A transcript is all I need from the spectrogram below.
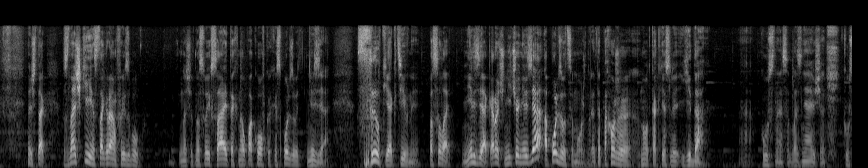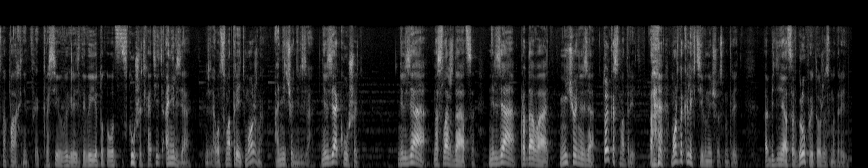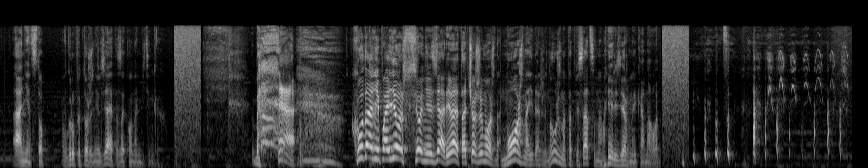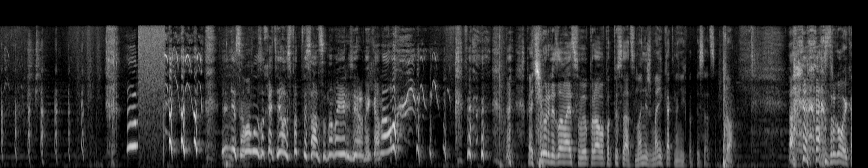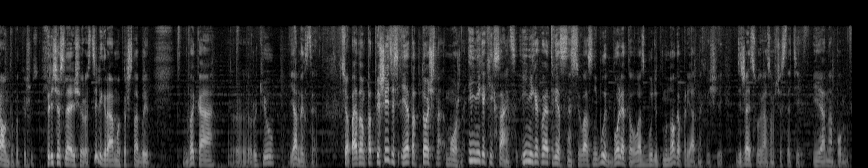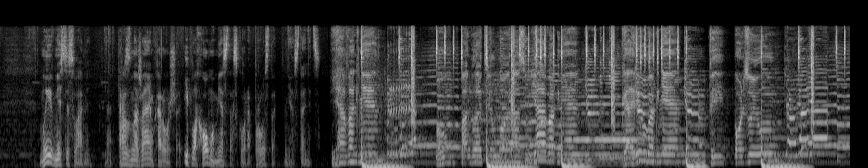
значит так, значки Instagram, Facebook, значит, на своих сайтах, на упаковках использовать нельзя. Ссылки активные посылать нельзя. Короче, ничего нельзя, а пользоваться можно. Это похоже, ну вот как если еда вкусная, соблазняющая, вкусно пахнет, красиво выглядит, и вы ее только вот скушать хотите, а нельзя. Нельзя. Вот смотреть можно, а ничего нельзя. Нельзя кушать, нельзя наслаждаться, нельзя продавать, ничего нельзя, только смотреть. Можно коллективно еще смотреть, объединяться в группы и тоже смотреть. А нет, стоп, в группы тоже нельзя, это закон о митингах. Куда не пойдешь, все нельзя, ребята, а что же можно? Можно и даже нужно подписаться на мои резервные каналы. Мне самому захотелось подписаться на мои резервные каналы. Хочу реализовать свое право подписаться, но они же мои, как на них подписаться? Все. С другого аккаунта подпишусь. Перечисляю еще раз. Телеграм, оперштабы, ВК, э, Рутю, Яндекс.Дзен. Все, поэтому подпишитесь, и это точно можно. И никаких санкций, и никакой ответственности у вас не будет. Более того, у вас будет много приятных вещей. Держать свой разум в чистоте. И я напомню, мы вместе с вами да, размножаем хорошее, и плохому места скоро просто не останется. Я в огне, ум поглотил мой разум, я в огне, горю в огне, ты пользуй лун,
